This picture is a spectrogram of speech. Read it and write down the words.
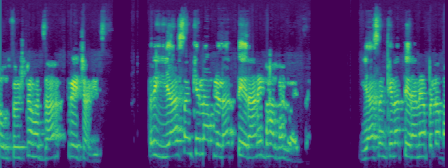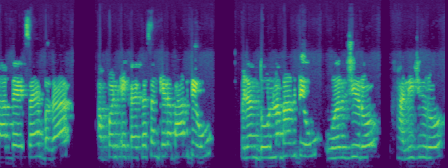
चौसष्ट हजार त्रेचाळीस. तर या संख्येला आपल्याला तेराने भाग घालवायचा आहे. या संख्येला तेराने आपल्याला भाग द्यायचा आहे. बघा आपण एका एका संख्येला भाग देऊ. पहिल्यांदा दोनला भाग देऊ. वर झिरो खाली झिरो.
